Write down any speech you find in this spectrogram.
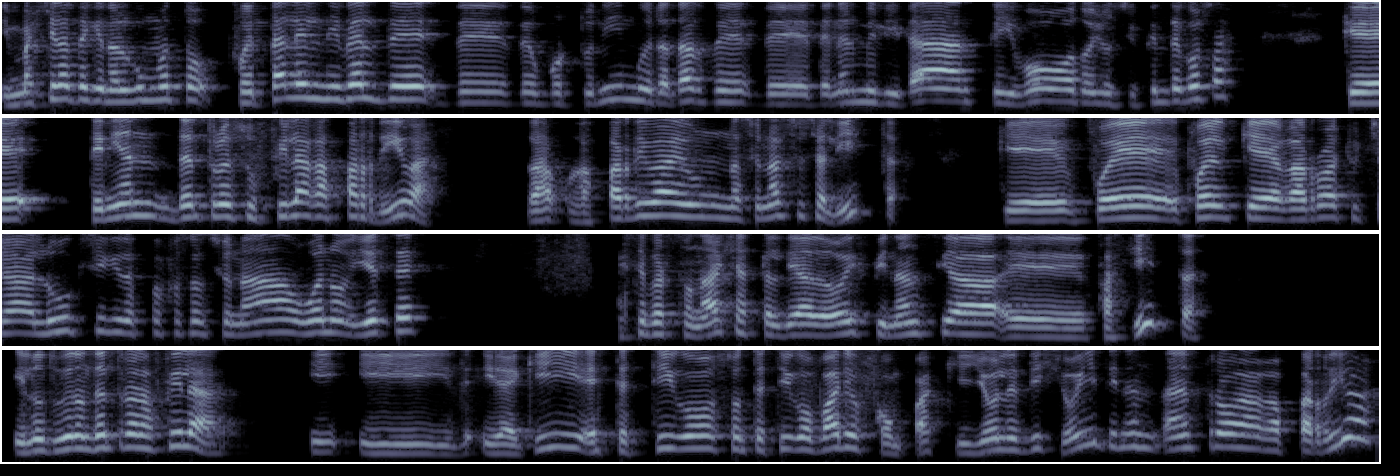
Imagínate que en algún momento fue tal el nivel de, oportunismo y tratar de, tener militantes y votos y un sinfín de cosas que tenían dentro de sus filas a Gaspar Rivas. Gaspar Rivas es un nacional socialista que fue, fue el que agarró a chuchar a Luxi y después fue sancionado. Bueno, y ese, ese personaje hasta el día de hoy financia eh, fascistas y lo tuvieron dentro de la fila. Y, de aquí es testigo, son testigos varios compas que yo les dije, oye, tienen adentro a Gaspar Rivas.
